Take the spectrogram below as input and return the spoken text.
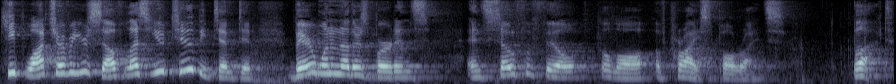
Keep watch over yourself, lest you too be tempted. Bear one another's burdens, and so fulfill the law of Christ, Paul writes. But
